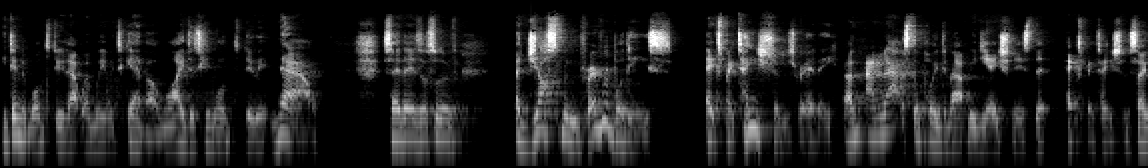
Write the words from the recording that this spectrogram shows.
he didn't want to do that when we were together. Why does he want to do it now?" So there's a sort of adjustment for everybody's expectations, really. And, and that's the point about mediation is that expectations. So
